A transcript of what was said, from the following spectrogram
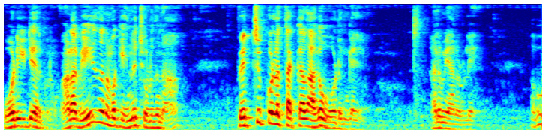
ஓடிக்கிட்டே இருக்கிறோம். ஆனால் வேதம் நமக்கு என்ன சொல்லுதுன்னா பெற்றுக்கொள்ளத்தக்கதாக ஓடுங்கள். அருமையானவர்களே அப்போ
